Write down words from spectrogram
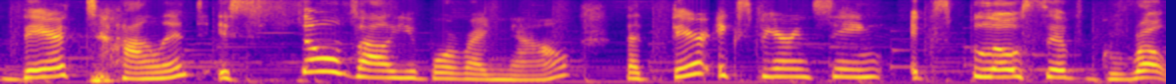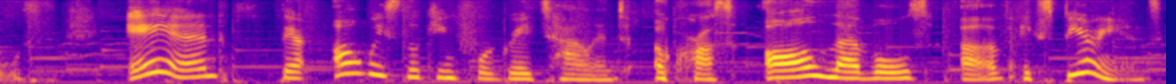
Their talent is so valuable right now that they're experiencing explosive growth and they're always looking for great talent across all levels of experience.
